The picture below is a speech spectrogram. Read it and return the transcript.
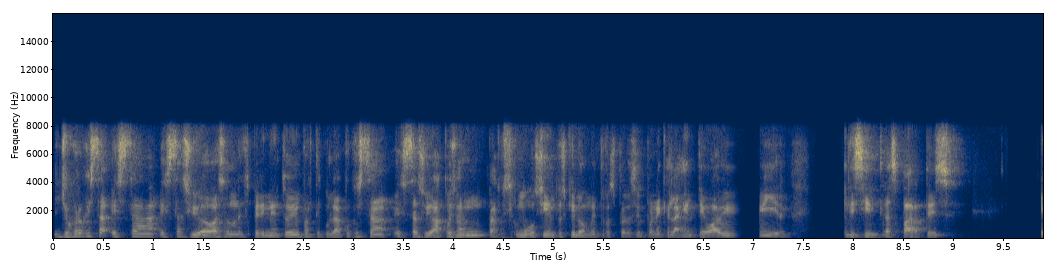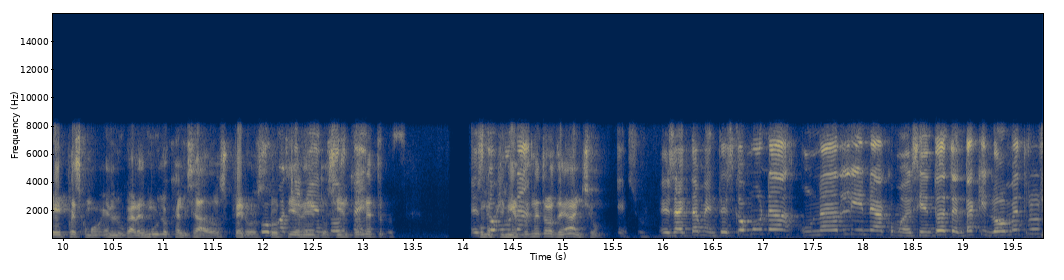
yo creo que esta, esta, esta ciudad va a ser un experimento bien particular porque esta, esta ciudad pues son casi como 200 kilómetros, pero se supone que la gente va a vivir en distintas partes, eh, pues como en lugares muy localizados, pero esto tiene 200 metros. Como, 500 metros de ancho. Eso, exactamente. Es como una, una línea como de 170 kilómetros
